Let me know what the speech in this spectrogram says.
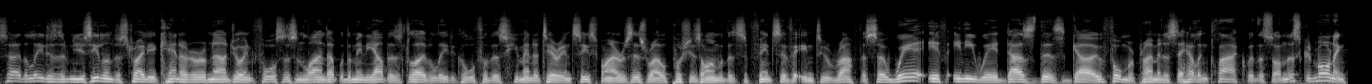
So, the leaders of New Zealand, Australia, Canada have now joined forces and lined up with the many others globally to call for this humanitarian ceasefire as Israel pushes on with its offensive into Rafah. So, where, if anywhere, does this go? Former Prime Minister Helen Clark with us on this. Good morning.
